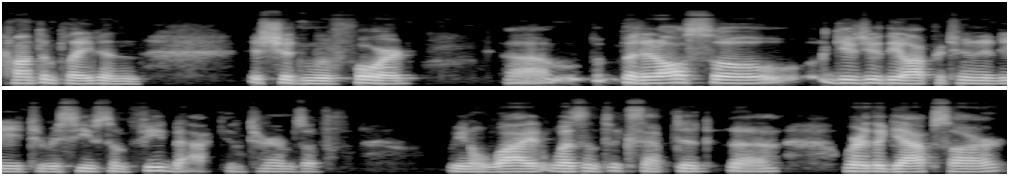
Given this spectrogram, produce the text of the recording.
contemplate and it should move forward. Um, but it also gives you the opportunity to receive some feedback in terms of you know, why it wasn't accepted, uh, where the gaps are.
